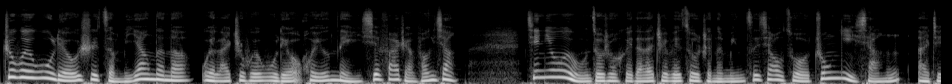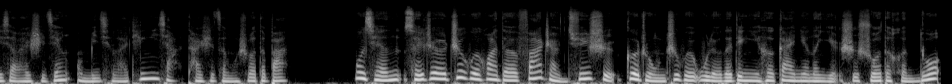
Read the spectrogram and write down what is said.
智慧物流是怎么样的呢？未来智慧物流会有哪些发展方向？今天为我们做出回答的这位作者的名字叫做钟义祥。那接下来时间，我们一起来听一下他是怎么说的吧。目前，随着智慧化的发展趋势，各种智慧物流的定义和概念呢，也是说的很多。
